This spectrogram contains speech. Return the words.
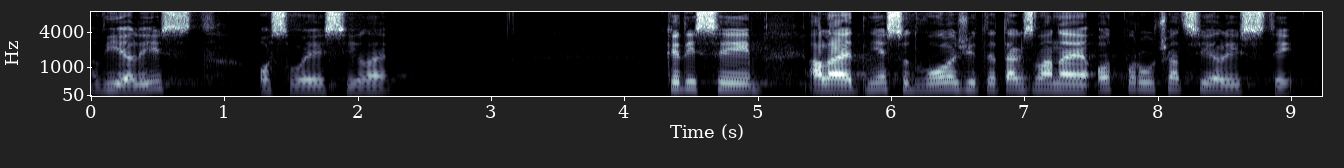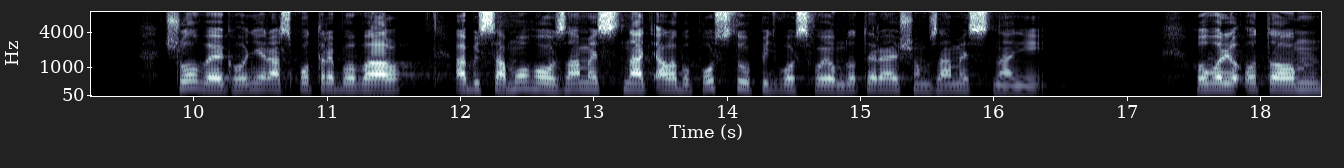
Vie list o svojej sile. Kedysi, ale dnes sú dôležité tzv. odporúčacie listy. Človek ho neraz potreboval, aby sa mohol zamestnať alebo postúpiť vo svojom doterajšom zamestnaní. Hovoril o tom,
